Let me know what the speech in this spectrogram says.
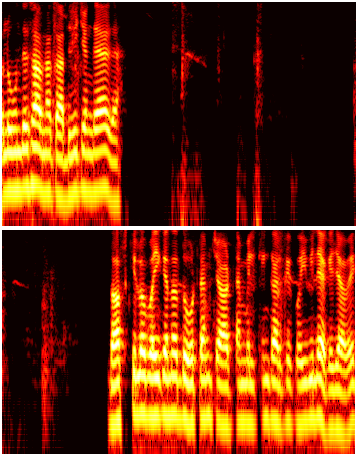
ਬਲੂਨ ਦੇ ਹਿਸਾਬ ਨਾਲ ਕੱਦ ਵੀ ਚੰਗਾ ਹੈਗਾ। 10 ਕਿਲੋ ਬਾਈ ਕਹਿੰਦਾ ਦੋ ਟਾਈਮ ਚਾਰ ਟਾਈਮ ਮਿਲਕਿੰਗ ਕਰਕੇ ਕੋਈ ਵੀ ਲੈ ਕੇ ਜਾਵੇ।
